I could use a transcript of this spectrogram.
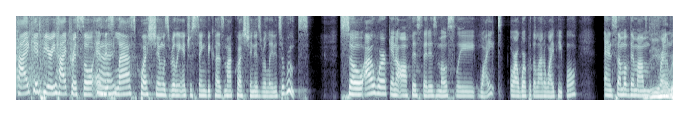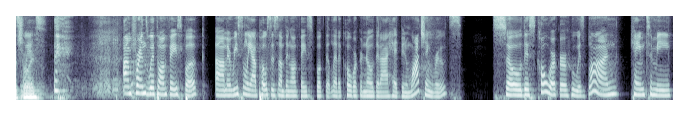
hi, Kid Fury. Hi, Crissle. And this last question was really interesting because my question is related to roots. So I work in an office that is mostly white, or I work with a lot of white people, and some of them I'm Do you have a friends choice? with. I'm friends with on Facebook. Um, and recently I posted something on Facebook that let a coworker know that I had been watching Roots. So this coworker who is blonde came to me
